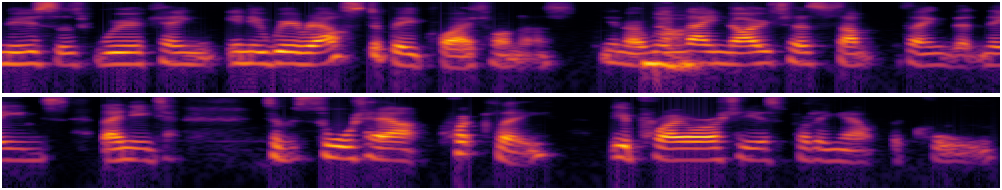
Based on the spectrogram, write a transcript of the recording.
nurses working anywhere else, to be quite honest. You know, no. when they notice something that needs, they need to sort out quickly, their priority is putting out the call.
